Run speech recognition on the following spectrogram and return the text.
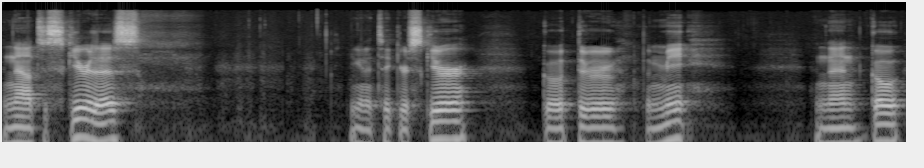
And now to skewer this, you're gonna take your skewer, go through the meat, and then go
